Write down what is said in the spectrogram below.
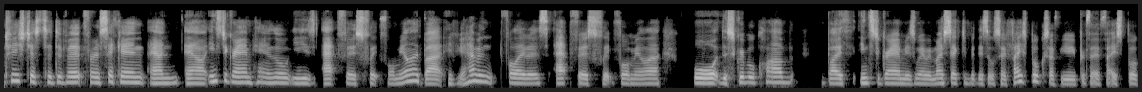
Just to divert for a second, and our Instagram handle is at First Flip Formula. But if you haven't followed us at First Flip Formula or the Scribble Club, both Instagram is where we're most active, but there's also Facebook. So if you prefer Facebook,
